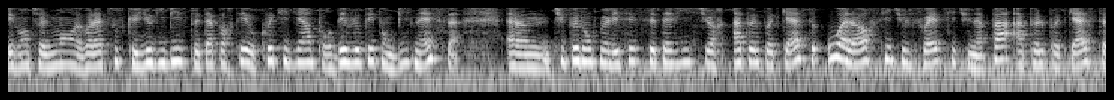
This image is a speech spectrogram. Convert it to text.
éventuellement voilà tout ce que YogiBiz peut t'apporter au quotidien pour développer ton business. tu peux donc me laisser cet avis sur Apple Podcast ou alors si tu le souhaites, si tu n'as pas Apple Podcast,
